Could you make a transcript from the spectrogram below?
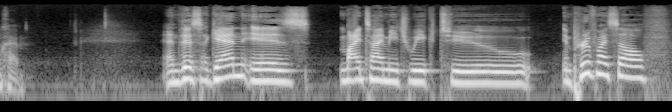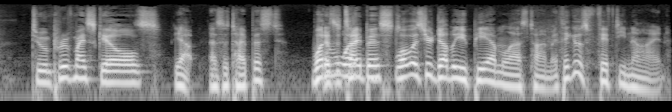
Okay. And this again is my time each week to improve myself, to improve my skills. Yeah, as a typist. What As a what- typist. What was your WPM last time? I think it was fifty nine.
